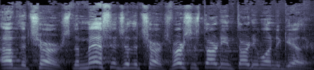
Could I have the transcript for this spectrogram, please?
of the church. The message of the church. Verses 30 and 31 together.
